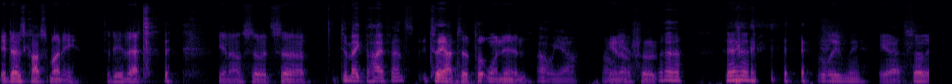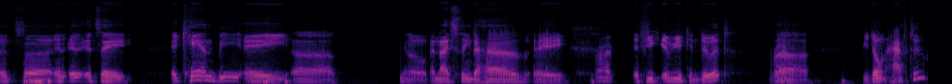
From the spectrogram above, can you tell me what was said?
it does cost money to do that. you know, so it's uh to make the high fence. To, yeah, to put one in. Oh yeah. Oh, you know, so Believe me. Yeah. So it's uh, it, it, it's a it can be a uh, you know a nice thing to have a right if you if you can do it. Right. Uh, you don't have to.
